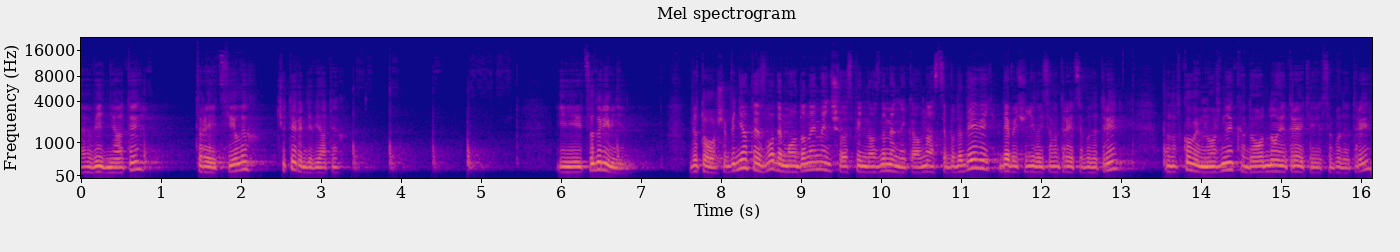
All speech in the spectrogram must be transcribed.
Е, Відняти 3,4 дев'ятих. І це дорівнює. Для того, щоб відняти, зводимо до найменшого спільного знаменника. У нас це буде 9. 9, що ділиться на 3, це буде 3. Додатковий множник до 1 третьої це буде 3.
